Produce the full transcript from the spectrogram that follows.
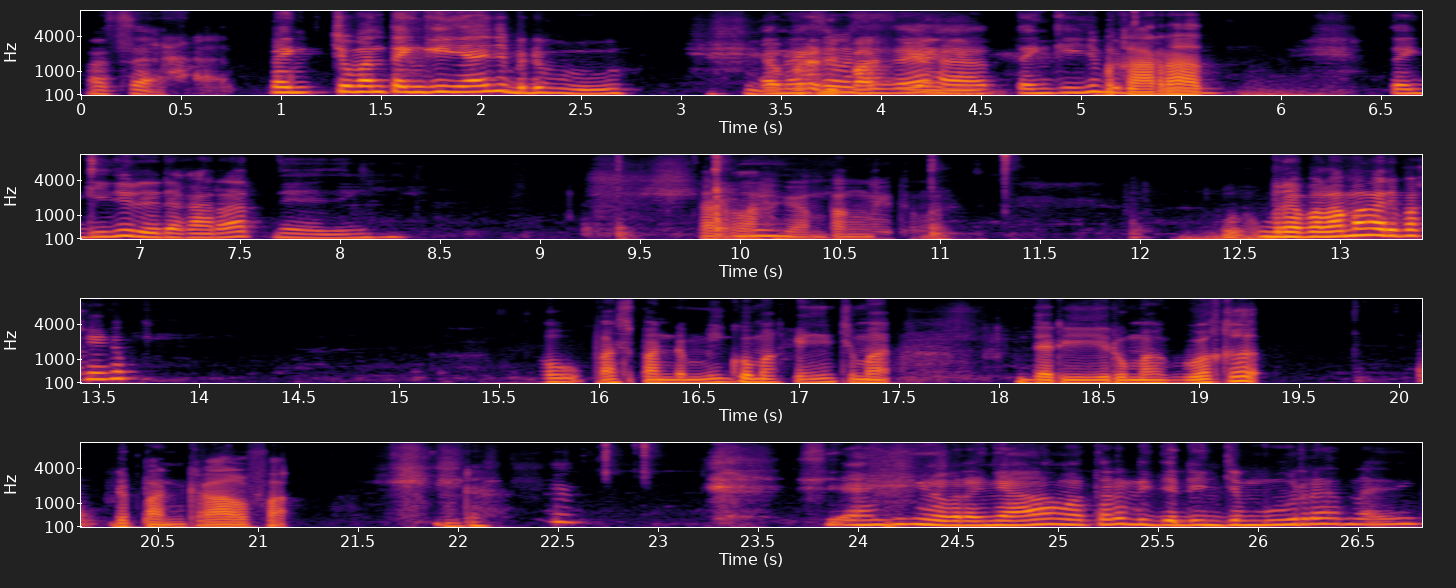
masa. Teng cuman tangkinya aja berdebu. Gak pernah MX-nya masih dipakai sehat. Tangkinya berdebu. Bekarat. Tangkinya udah ada karatnya anjing. Ntar lah Hmm. gampang itu mah Berapa lama nggak dipakai, Kap? oh pas pandemi gua makainya cuma dari rumah gua ke depan ke Alfa udah Si anjing nggak pernah nyala motornya dijadiin jemuran anjing.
